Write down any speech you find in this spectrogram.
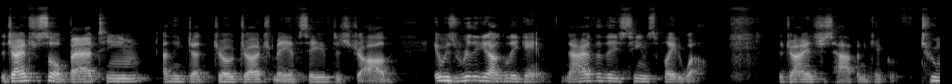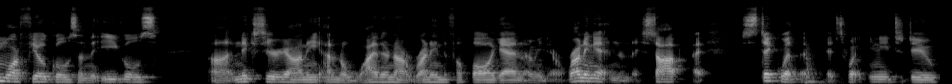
the Giants are still a bad team. I think that Joe Judge may have saved his job. It was really an ugly game. Neither of these teams played well. The Giants just happened to kick two more field goals than the Eagles. Uh, Nick Sirianni, I don't know why they're not running the football again. I mean, they're running it and then they stop. I, stick with it. It's what you need to do.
